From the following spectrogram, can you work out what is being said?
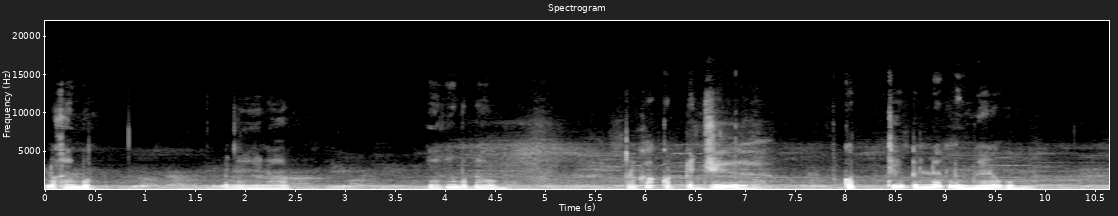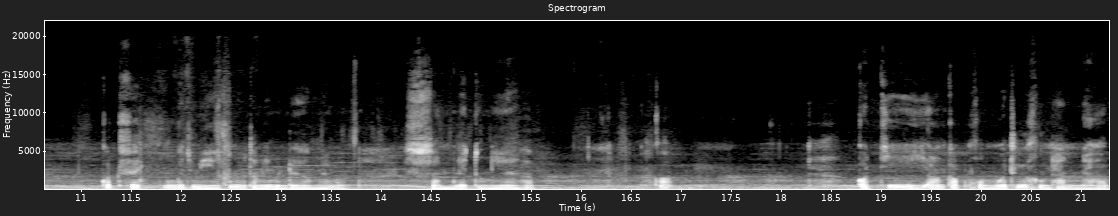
เลือกทั้งหมด เป็นอย่างนี้นะครับเลือกทั้งหมดนะผมแล้วก็กดเปลี่ยนชื่อ กดที่เป็นเลขหนึ่งแล้วผม กดเสร็จมันก็จะมีขึ้นมาตรงนี้เหมือนเดิมนะผมสำเร็จตรงนี้นะครับ ก็ กดที่ย้อนกลับของมือถือของท่านนะครับ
